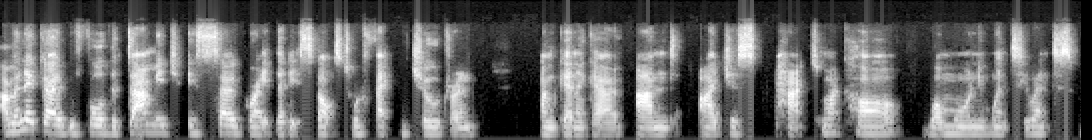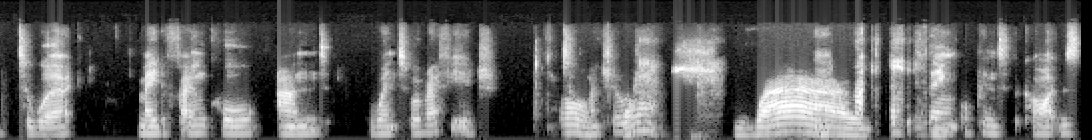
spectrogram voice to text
I'm going to go before the damage is so great that it starts to affect the children. I'm going to go. And I just packed my car one morning once he went to, to work, made a phone call, and went to a refuge. Oh, my children. Gosh. Wow. Yeah, everything up into the car. It was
